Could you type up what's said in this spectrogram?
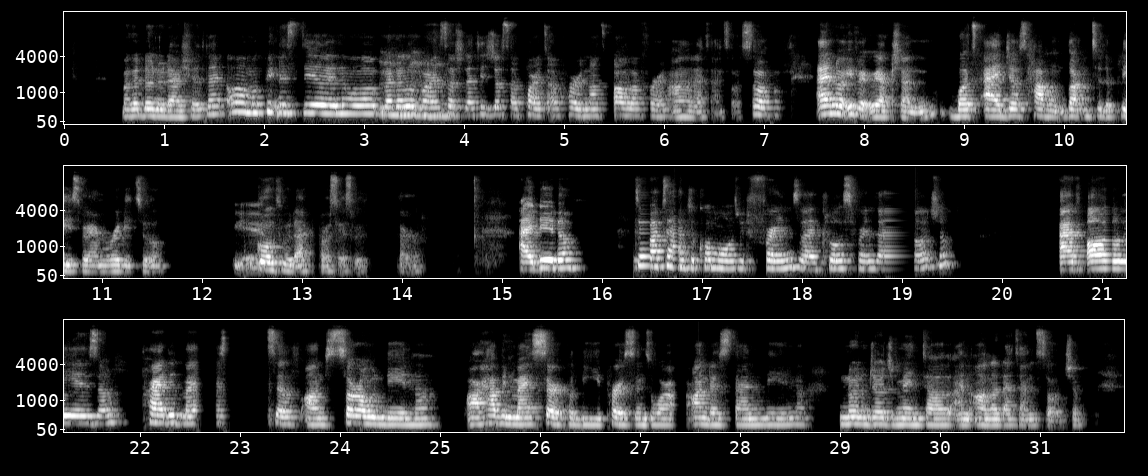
my God, don't know that. She was like, oh, I'm a fitness still, you know, my God, mm-hmm. and such. That is just a part of her, not all of her, and all of that and so. So I know Yvette reaction, but I just haven't gotten to the place where I'm ready to yeah. go through that process with her. I did. Uh, took time to come out with friends, like close friends and such. I've always uh, prided myself on surrounding uh, or having my circle be persons who are understanding, non-judgmental, and all of that and such.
